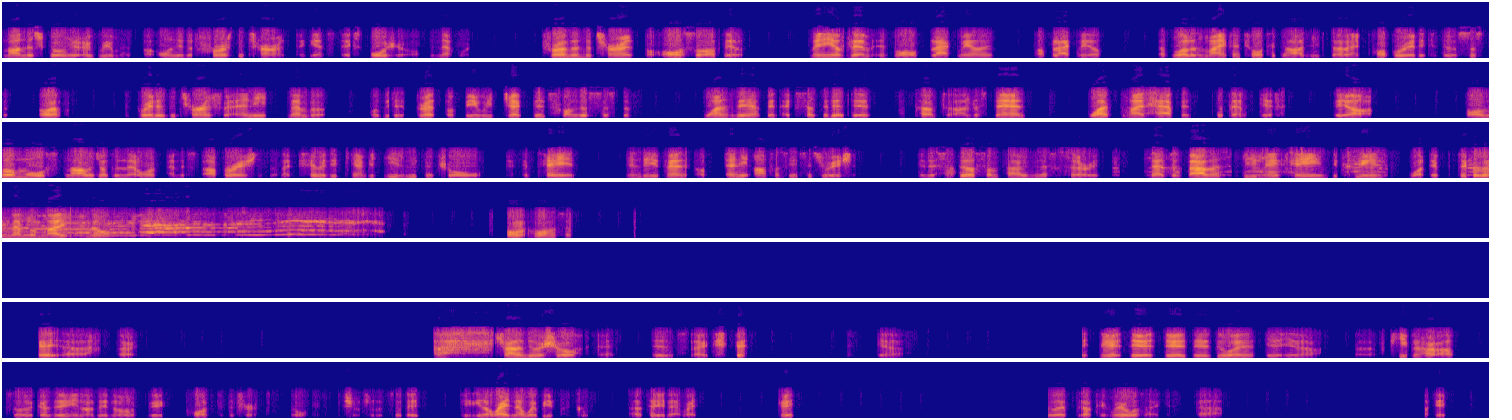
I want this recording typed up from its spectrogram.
of non disclosure agreements are only the first deterrent against exposure of the network. Further deterrents are also available. Many of them involve blackmailing or blackmail, as well as mind control technologies that are incorporated into the system. However, the greatest deterrent for any member will be the threat of being rejected from the system once they have been accepted into it and come to understand what might happen to them if they are. Although most knowledge of the network and its operations and activities can be easily controlled and contained in the event of any unforeseen situation, it is still sometimes necessary that the balance be maintained between what a particular member might know. Hold, hold on a second. Okay, uh, all right. Uh, trying to do a show is like, you know, they're they're they're they're doing you know uh, keeping her up so because they you know they know they caught interference so so they you know right now we're being cool. I'll tell you that right. Okay. So let's okay. Where was I? Uh.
